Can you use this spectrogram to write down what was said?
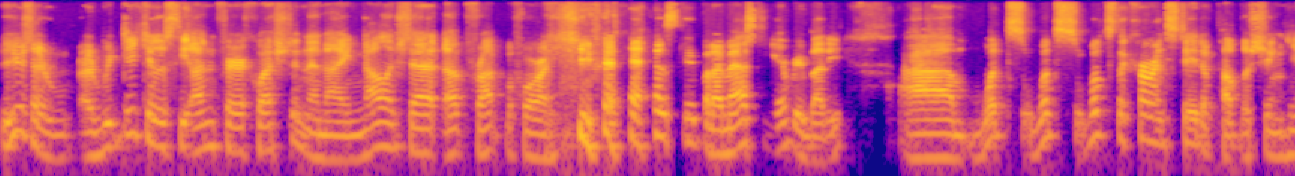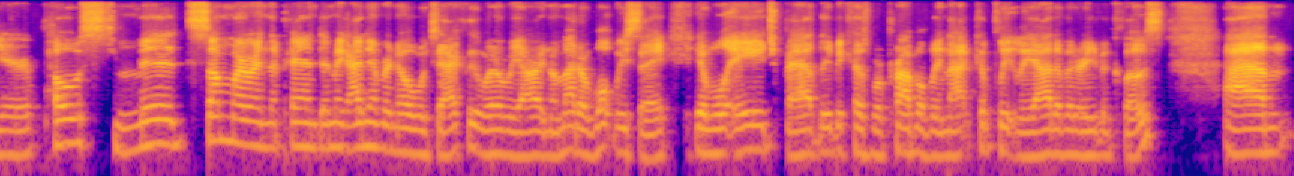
here's a, a, ridiculously unfair question, and I acknowledge that up front before I even ask it, but I'm asking everybody. Um, what's what's what's the current state of publishing here? Post, mid, somewhere in the pandemic. I never know exactly where we are. No matter what we say, it will age badly because we're probably not completely out of it or even close. Um,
